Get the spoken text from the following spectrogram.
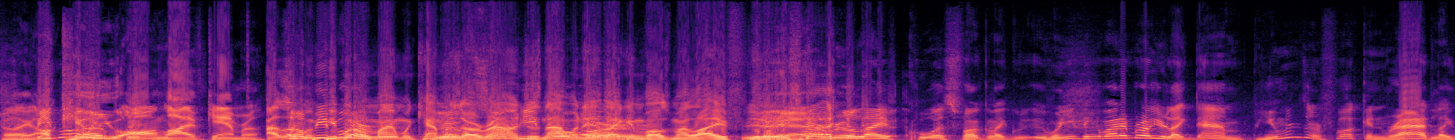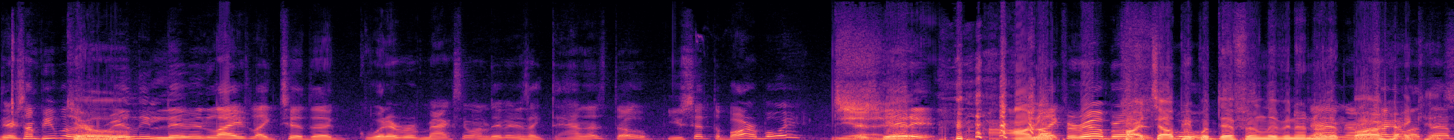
They're like, I'll People kill are you pre- on live camera. I love Some when people, people don't are mind when cameras Yo, are some around, just not people when it like are- involves my life. You know? Yeah. Yeah. real life cool as fuck. Like when you think about it, bro, you're like, damn, humans are fucking rad. Like there's some people that Yo. are really living life like to the whatever max they want to live in. It's like, damn, that's dope. You set the bar, boy. Yeah. Just get Yeah. it. I don't know. Like for real, bro. Cartel cool. people definitely live in another no, bar. I about guess.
